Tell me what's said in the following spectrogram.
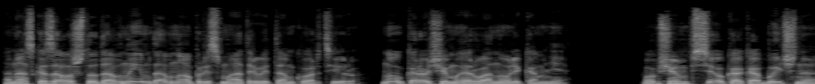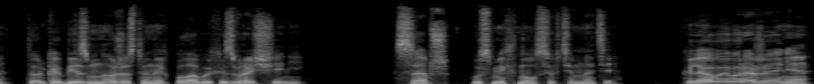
Она сказала, что давным-давно присматривает там квартиру. Ну, короче, мы рванули ко мне. В общем, все как обычно, только без множественных половых извращений. Сапш усмехнулся в темноте. Клевое выражение.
